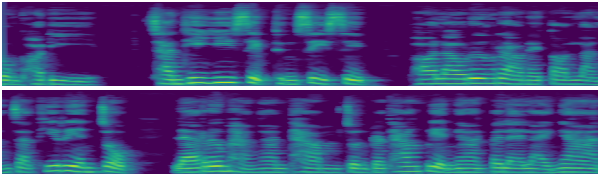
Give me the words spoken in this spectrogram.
ลงพอดี ชั้นที่ 20ถึง40พ่อเล่าเรื่องราวในตอนหลังจากที่เรียนจบ และเริ่มหางานทำจนกระทั่งเปลี่ยนงานไปหลาย ๆ งาน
